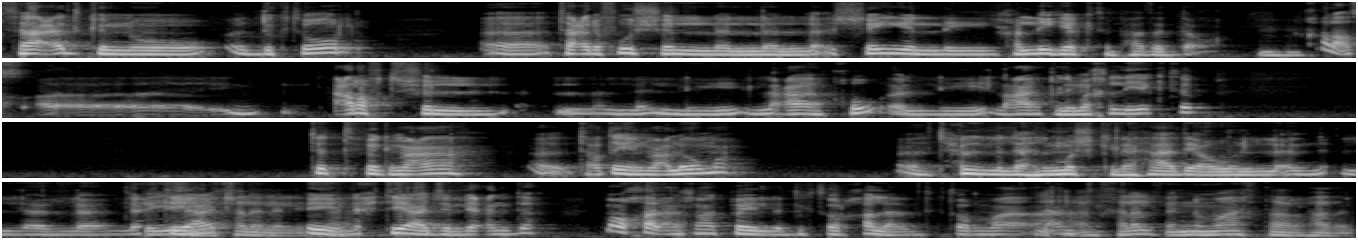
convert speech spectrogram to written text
تساعدك إنه الدكتور آه، تعرف وش ال- ال- ال- الشيء اللي يخليه يكتب هذا الدواء. خلاص آه، عرفت شو ال- ال- اللي العائق هو اللي العائق اللي ما يخليه يكتب تتفق معاه آه، تعطيه المعلومة تحل له المشكلة هذه أو ال- ال- ال- الاحتياج الخلل اللي اي كان. الاحتياج اللي عنده ما هو خلل أنت ما تبين للدكتور خلل الدكتور ما لا الخلل في إنه ما اختار هذا.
